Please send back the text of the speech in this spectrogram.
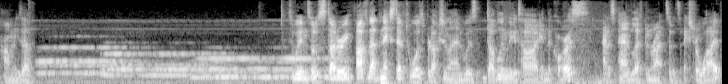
harmonies out. It's weird and sort of stuttery. After that, the next step towards production land was doubling the guitar in the chorus, and it's panned left and right, so it's extra wide.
